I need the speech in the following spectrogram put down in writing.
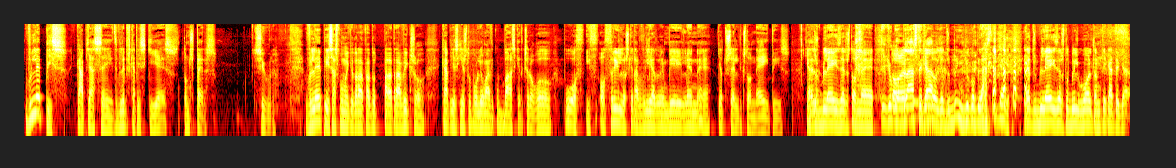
βλέπεις κάποια shades, βλέπεις κάποιες σκιές των Spurs Σίγουρα. Βλέπεις, ας πούμε, και τώρα θα το παρατραβήξω κάποιες σχέσει του πολυομαδικού μπάσκετ, ξέρω εγώ, που ο, η- ο θρύλος και τα βιβλία του NBA λένε για τους Celtics των 80s, για Έλα. τους Blazers των. ε, Η των- γιουγκοπλάστικα. Για, το, για, τους, γιουγκοπλάστικα, για, για τους Blazers του Bill Walton και κάτι τέτοια.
